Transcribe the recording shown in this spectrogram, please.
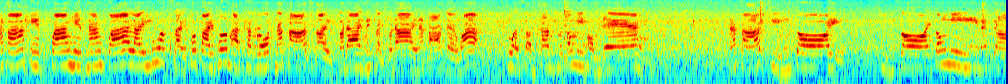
นะคะ เห็ดฟางเห็ดนางฟ้าอะไรลวกใส่เข้าไปเพิ่มอรรรสนะคะ ใส่ก็ได้ไม่ใส่ก็ได้นะคะ แต่ว่าส่วนสำคัญคือต้องมีหอมแดงนะคะขิงซอยขิงซอยต้องมีนะจ๊ะ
